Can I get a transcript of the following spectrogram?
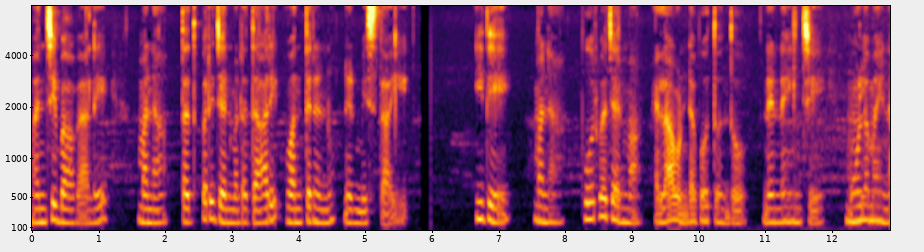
మంచి భావాలే మన తదుపరి జన్మల దారి వంతెనను నిర్మిస్తాయి. ఇదే మన పూర్వజన్మ ఎలా ఉండబోతుందో నిర్ణయించే మూలమైన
